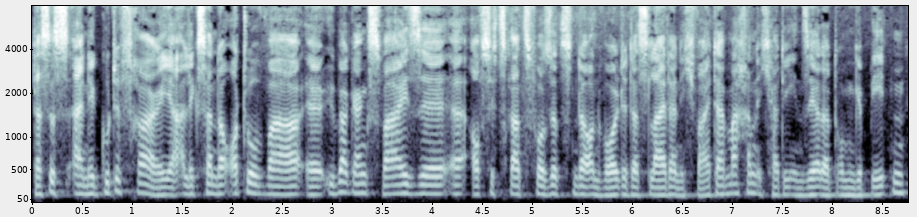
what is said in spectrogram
Das ist eine gute Frage. Ja, Alexander Otto war äh, übergangsweise äh, Aufsichtsratsvorsitzender und wollte das leider nicht weitermachen. Ich hatte ihn sehr darum gebeten.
